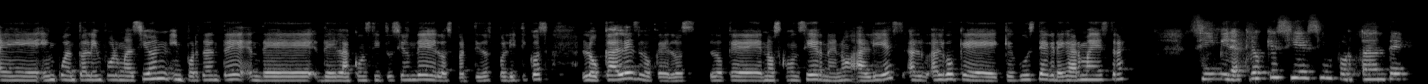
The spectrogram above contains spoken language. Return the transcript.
eh, en cuanto a la información importante de, la constitución de los partidos políticos locales, lo que, los, lo que nos concierne, ¿no? Alies, ¿algo que, guste agregar, maestra? Sí, mira, creo que sí es importante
